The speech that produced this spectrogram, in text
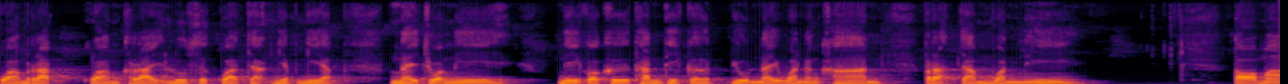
ความรักความใคร่รู้สึกว่าจะเงียบๆในช่วงนี้ นี่ก็คือท่านที่เกิดอยู่ในวันอังคาร ประจำวันนี้ ต่อมา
